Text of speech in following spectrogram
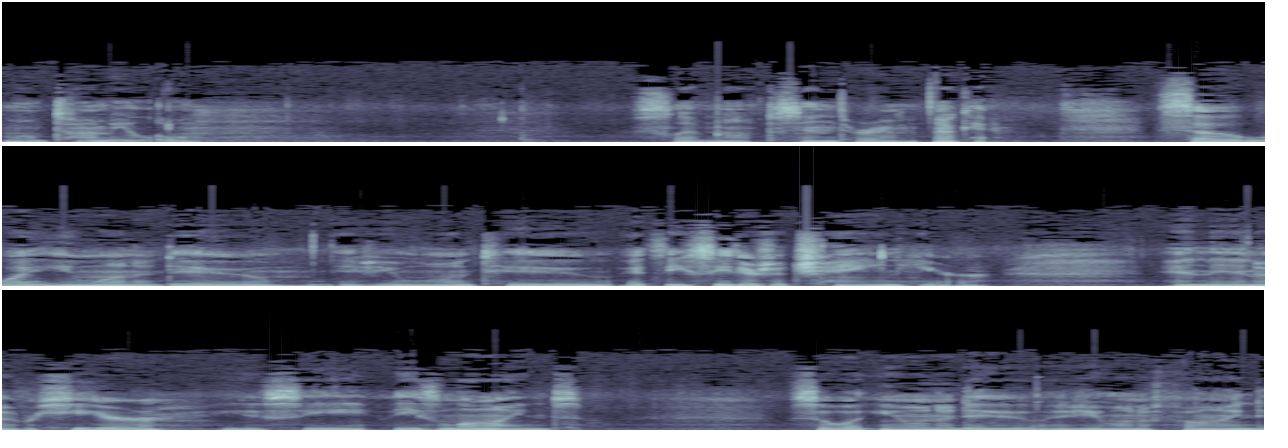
will tie me a little slip knot to send through. Okay. So what you want to do is you want to, it's, you see there's a chain here. And then over here, you see these lines. So what you want to do is you want to find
